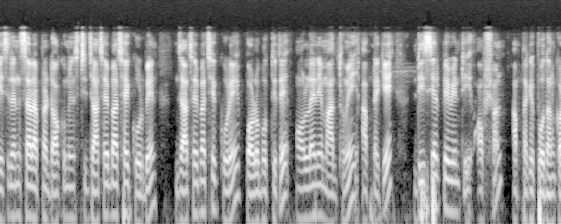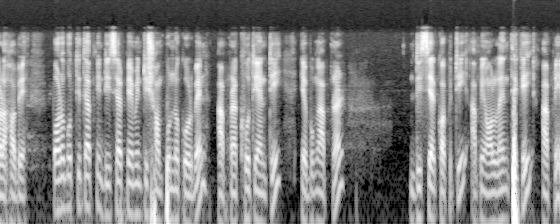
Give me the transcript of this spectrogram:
এসিল্যান্ড স্যার আপনার ডকুমেন্টসটি যাচাই বাছাই করবেন। যাচাই বাছাই করে পরবর্তীতে অনলাইনের মাধ্যমেই আপনাকে ডিসিআর পেমেন্টটি অপশন আপনাকে প্রদান করা হবে। পরবর্তীতে আপনি ডিসিআর পেমেন্টটি সম্পূর্ণ করবেন আপনার খতিয়ানটি এবং আপনার ডিসিআর কপিটি আপনি অনলাইন থেকেই আপনি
